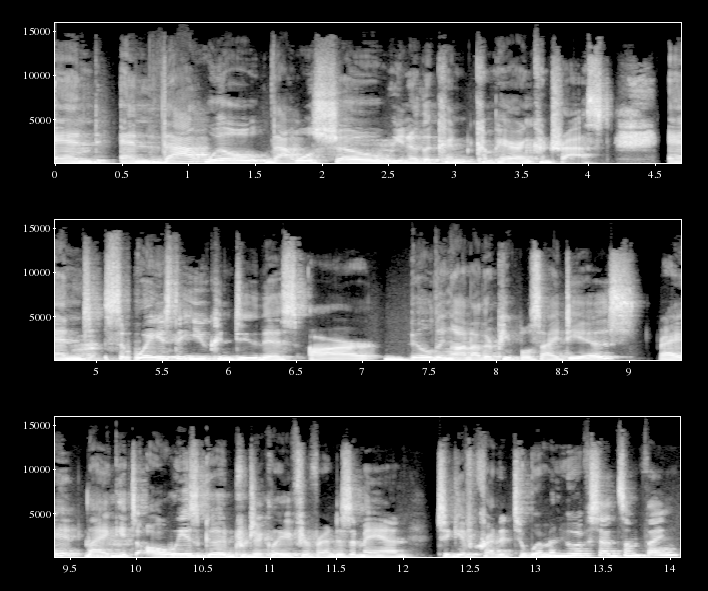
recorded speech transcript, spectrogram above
and and that will that will show you know the con- compare and contrast and right. some ways that you can do this are building on other people's ideas right like mm-hmm. it's always good particularly if your friend is a man to give credit to women who have said something.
